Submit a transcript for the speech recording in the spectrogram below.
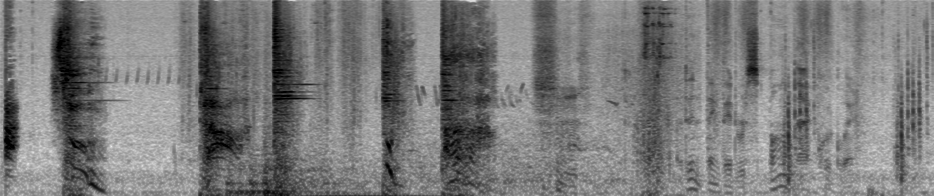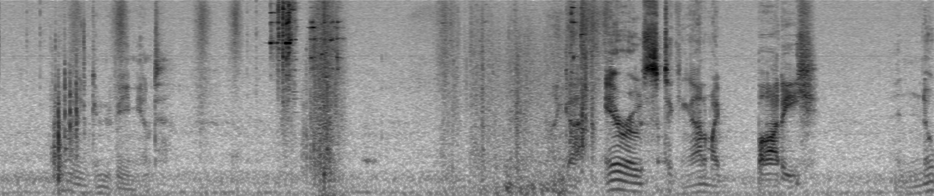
I didn't think they'd respond that quickly. How inconvenient. I got arrows sticking out of my body. And no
